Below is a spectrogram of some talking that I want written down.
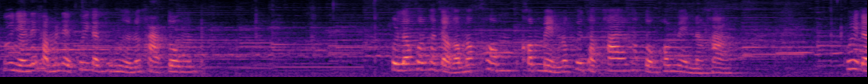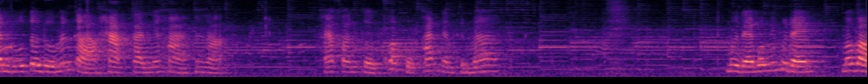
ก็อย่างนี้ค่ะไม่ได้คุยกันทุกมือเนาะคะตรงคุณแล้วคนเขาเจะก็มาคอมคอมเมนต์มาคุยทักทายข้างตรงคอมเมนต์นะคะคุยกันดูตัวดูมันก็หักกันเนี่ยค่ะนั่นแหละหักกันเกิดความผูกพันกันขึ้นมาก มือใดบ่มีมือใดมาเบา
